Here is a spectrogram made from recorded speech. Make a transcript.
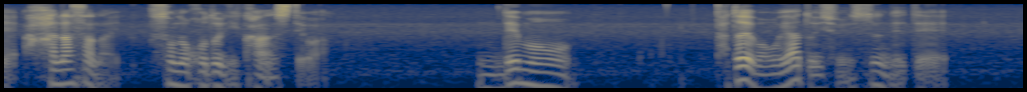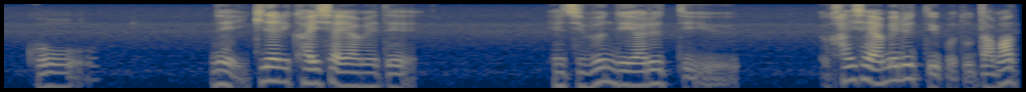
で話さないそのことに関しては。でも例えば親と一緒に住んでてこうねいきなり会社辞めていや自分でやるっていう会社辞めるっていうことを黙っ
